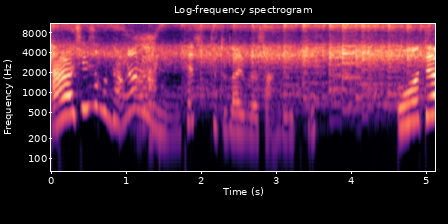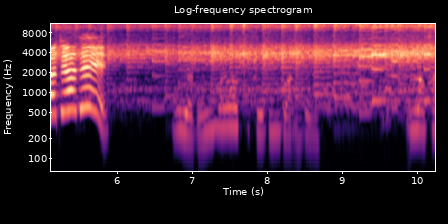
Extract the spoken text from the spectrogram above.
아 시승은 당연히 테스트 드라이브에서 안 되겠지. 오 돼야 돼야 돼. 뭐야 너무 말라서 조정도 안 되네. 올라가자.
